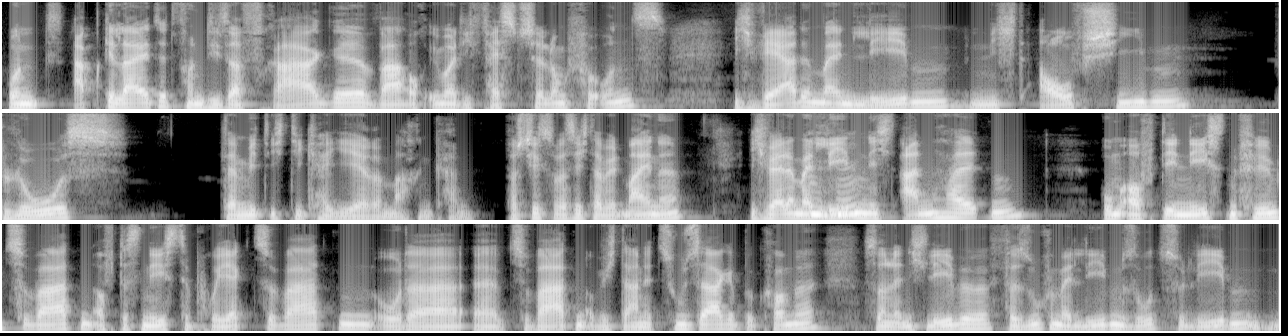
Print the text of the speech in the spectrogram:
Und abgeleitet von dieser Frage war auch immer die Feststellung für uns, ich werde mein Leben nicht aufschieben, bloß damit ich die Karriere machen kann. Verstehst du, was ich damit meine? Ich werde mein mhm. Leben nicht anhalten, um auf den nächsten Film zu warten, auf das nächste Projekt zu warten oder äh, zu warten, ob ich da eine Zusage bekomme, sondern ich lebe, versuche mein Leben so zu leben,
